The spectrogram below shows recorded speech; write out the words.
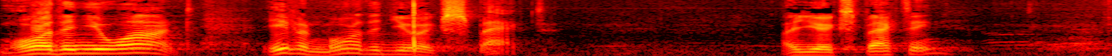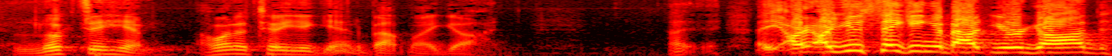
more than you want, even more than you expect. Are you expecting? Look to Him. I want to tell you again about my God. Are, are you thinking about your God?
